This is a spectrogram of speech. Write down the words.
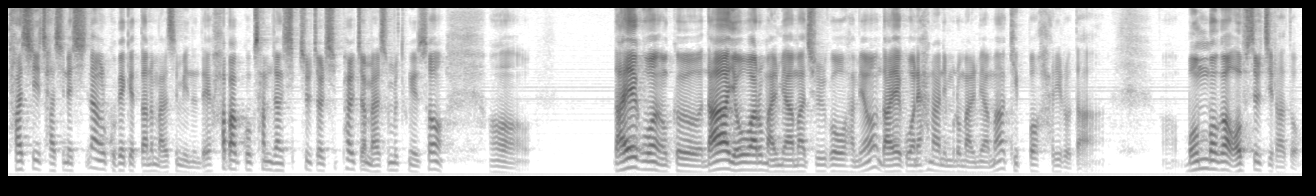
다시 자신의 신앙을 고백했다는 말씀이 있는데 하박국 3장 17절 18절 말씀을 통해서 어, 나의 구원 그 나 여호와로 말미암아 즐거워하며 나의 구원의 하나님으로 말미암아 기뻐하리로다. 어, 뭐뭐가 없을지라도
